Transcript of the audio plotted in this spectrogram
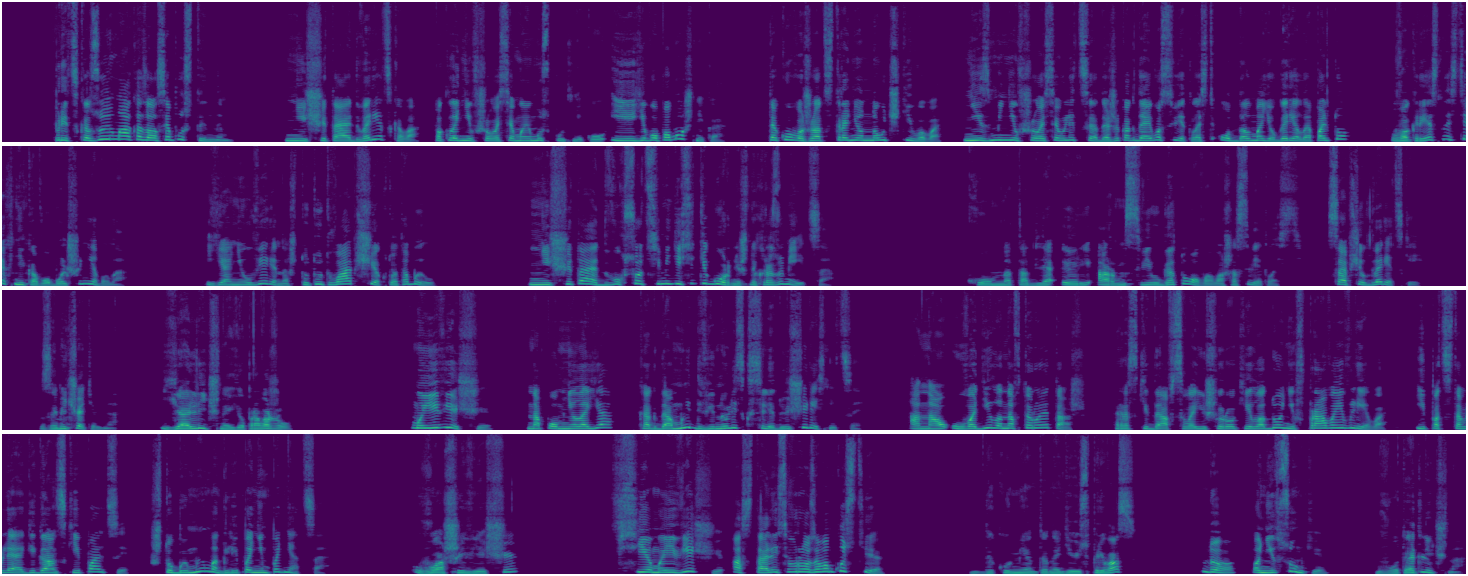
Предсказуемо оказался пустынным. Не считая Дворецкого, поклонившегося моему спутнику, и его помощника, такого же отстраненно учтивого, не изменившегося в лице, даже когда его светлость отдал мое горелое пальто, в окрестностях никого больше не было. Я не уверена, что тут вообще кто-то был. Не считая 270 горничных, разумеется. «Комната для Эри Армсвилл готова, ваша светлость», — сообщил дворецкий. «Замечательно. Я лично ее провожу». «Мои вещи», — напомнила я, когда мы двинулись к следующей лестнице. Она уводила на второй этаж, раскидав свои широкие ладони вправо и влево и подставляя гигантские пальцы, чтобы мы могли по ним подняться. «Ваши вещи?» «Все мои вещи остались в розовом кусте». «Документы, надеюсь, при вас?» «Да, они в сумке». «Вот и отлично.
